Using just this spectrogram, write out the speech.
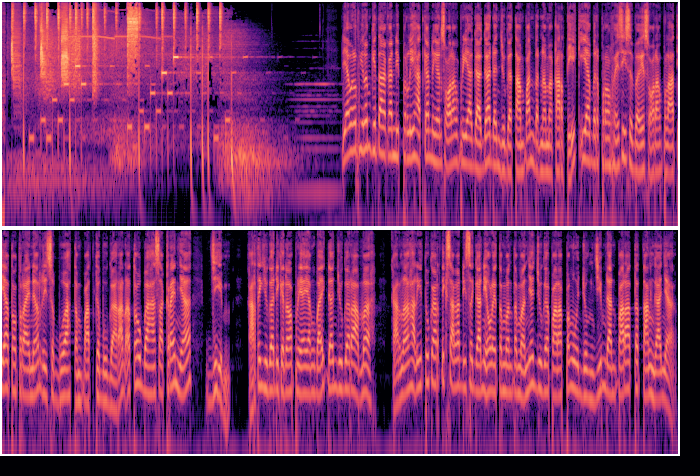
Di awal film kita akan diperlihatkan dengan seorang pria gagah dan juga tampan bernama Kartik. Ia berprofesi sebagai seorang pelatih atau trainer di sebuah tempat kebugaran atau bahasa kerennya gym. Kartik juga dikenal pria yang baik dan juga ramah. Karena hal itu Kartik sangat disegani oleh teman-temannya juga para pengunjung gym dan para tetangganya.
